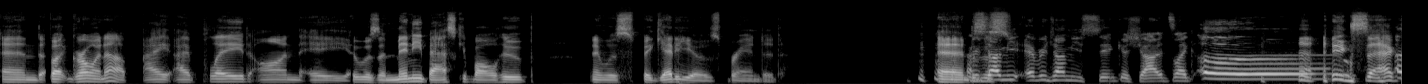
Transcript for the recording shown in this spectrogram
And but growing up, I I played on a it was a mini basketball hoop and it was SpaghettiOs branded. And Every time you every time you sink a shot, it's like oh exactly.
